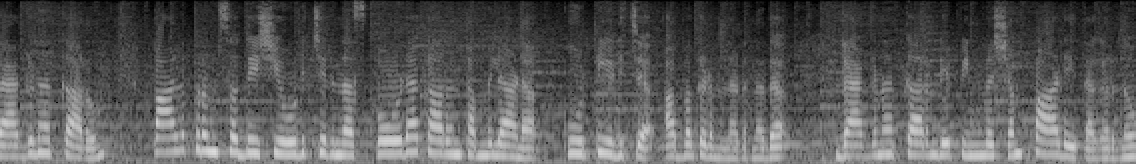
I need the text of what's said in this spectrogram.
വാഗണർ കാറും പാലപ്പുറം സ്വദേശി ഓടിച്ചിരുന്ന സ്കോഡ കാറും തമ്മിലാണ് കൂട്ടിയിടിച്ച് അപകടം നടന്നത്. വാഗണർ കാറിന്റെ പിൻവശം പാടെ തകർന്നു.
